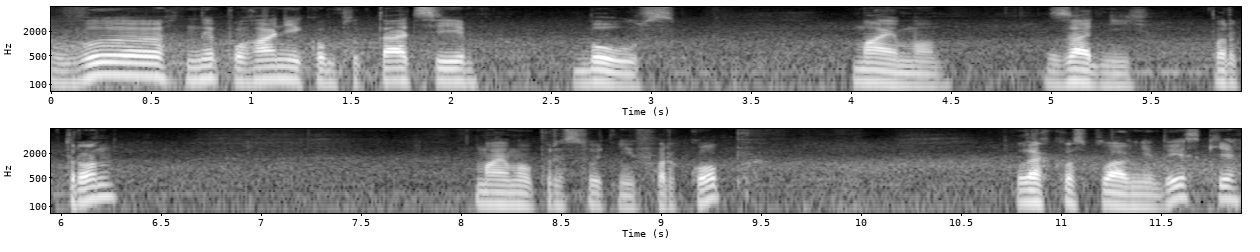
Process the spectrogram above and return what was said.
в непоганій комплектації Bose. Маємо задній парктрон, маємо присутній фаркоп, легкосплавні диски,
